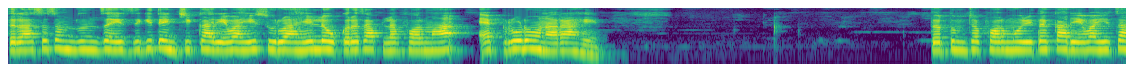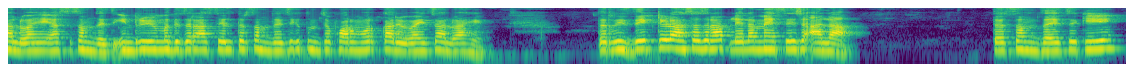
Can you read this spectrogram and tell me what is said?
तर असं समजून जायचं की त्यांची कार्यवाही सुरू आहे. लवकरच आपला फॉर्म हा ॲप्रूव्ड होणार आहे. तर तुमच्या फॉर्मवर इथं कार्यवाही चालू आहे असं समजायचं. इंटरव्ह्यूमध्ये जर असेल तर समजायचं की तुमच्या फॉर्मवर कार्यवाही चालू आहे. तर रिजेक्टेड असा जर आपल्याला मेसेज आला तर समजायचं की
